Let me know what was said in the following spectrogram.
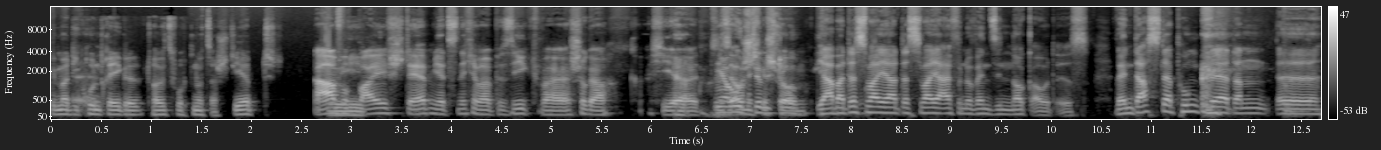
immer die Äh. Grundregel, Teufelsfruchtnutzer stirbt. ah, wie- wobei sterben jetzt nicht, aber besiegt, weil Sugar hier, Ja. Ja, auch oh, nicht stimmt, gestorben. Ja, aber das war ja, das war ja einfach nur, wenn sie ein Knockout ist. Wenn das der Punkt wäre, dann äh,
